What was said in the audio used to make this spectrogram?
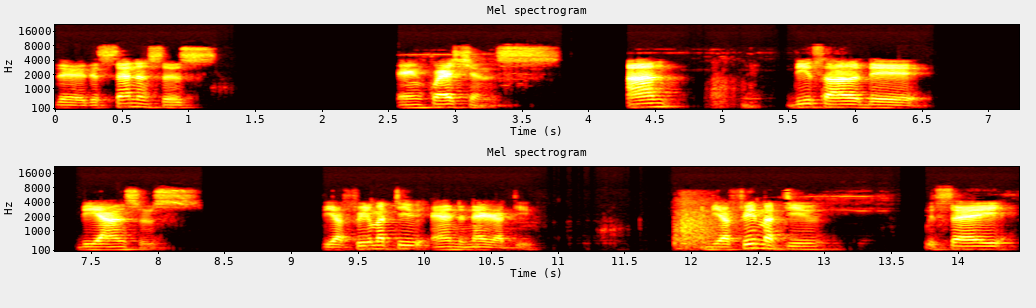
the, the sentences and questions, and these are the the answers, the affirmative and the negative. In the affirmative, we say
